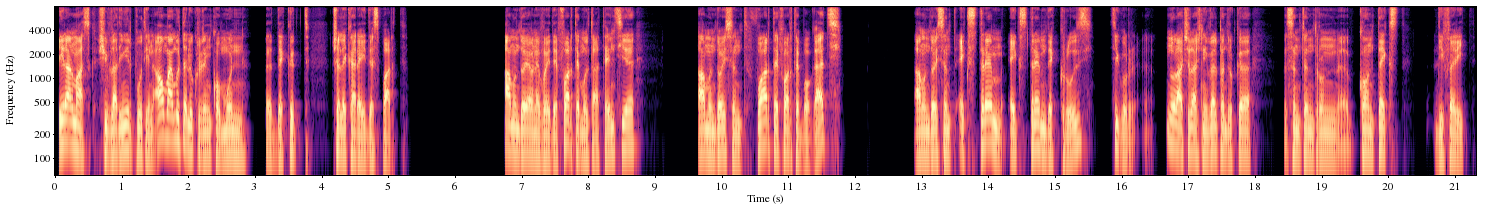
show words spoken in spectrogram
Elon Musk și Vladimir Putin au mai multe lucruri în comun decât cele care îi despart. Amândoi au nevoie de foarte multă atenție, amândoi sunt foarte, foarte bogați, amândoi sunt extrem, extrem de cruzi, sigur, nu la același nivel pentru că sunt într-un uh, context diferit.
